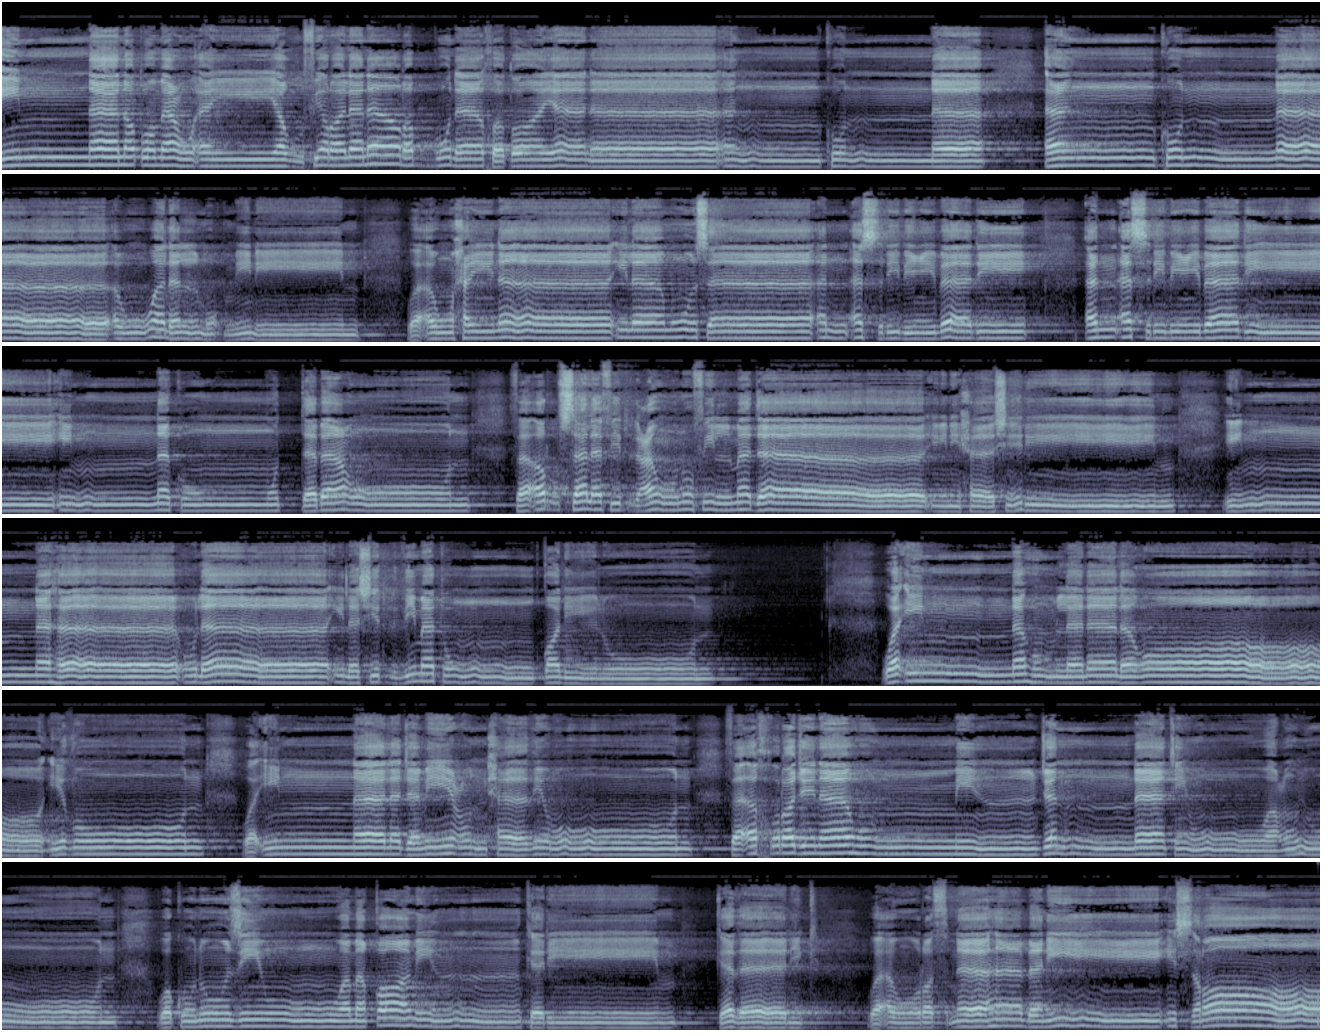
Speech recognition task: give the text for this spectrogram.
أنا نطمع ان يغفر لنا ربنا خطايانا ان كنا ان كنا اول المؤمنين واوحينا إلى موسى ان اسر بعبادي أن أسر بعبادي إنكم متبعون فأرسل فرعون في المدائن حاشرين إن هؤلاء لشرذمة قليلون وإنهم لنا لغائظون وإنا لجميع حاذرون فأخرجناهم من جنات وعيون وكنوز ومقام كريم كذلك وأورثناها بني إسرائيل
